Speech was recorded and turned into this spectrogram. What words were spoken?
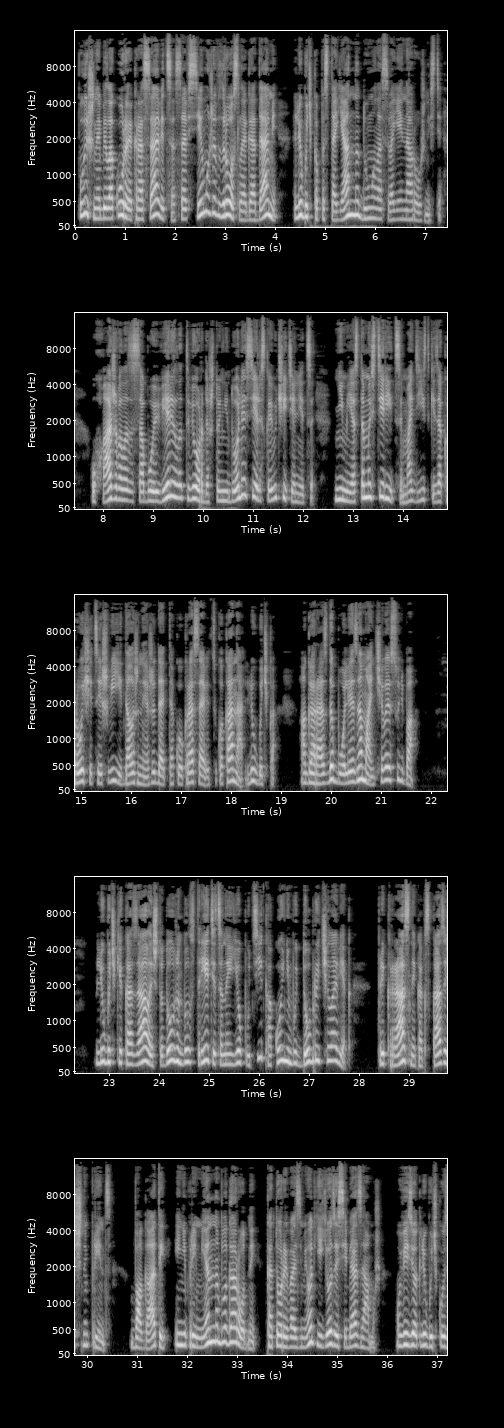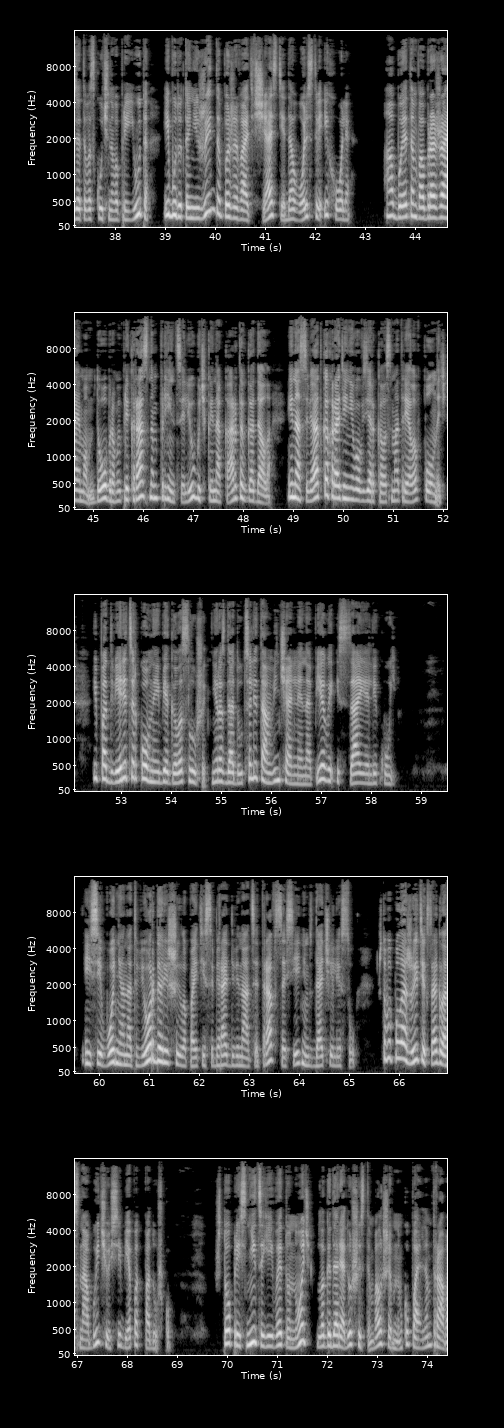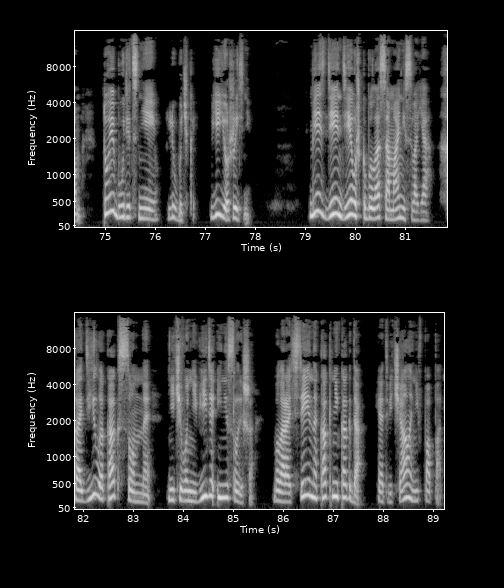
Пышная белокурая красавица, совсем уже взрослая годами, Любочка постоянно думала о своей наружности, ухаживала за собой и верила твердо, что не доля сельской учительницы, не место мастерицы, модистки, закройщицы и швеи должны ожидать такую красавицу, как она, Любочка, а гораздо более заманчивая судьба. Любочке казалось, что должен был встретиться на ее пути какой-нибудь добрый человек, прекрасный, как сказочный принц, богатый и непременно благородный, который возьмет ее за себя замуж, увезет Любочку из этого скучного приюта, и будут они жить да поживать в счастье, довольстве и холе. Об этом воображаемом, добром и прекрасном принце Любочка и на картах гадала, и на святках ради него в зеркало смотрела в полночь, и по двери церковные бегала слушать, не раздадутся ли там венчальные напевы Исайя Ликуй. И сегодня она твердо решила пойти собирать двенадцать трав в соседнем с дачей лесу, чтобы положить их, согласно обычаю, себе под подушку. Что приснится ей в эту ночь, благодаря душистым волшебным купальным травам, то и будет с нею, Любочкой, в ее жизни. Весь день девушка была сама не своя, ходила как сонная, ничего не видя и не слыша, была рассеяна как никогда и отвечала не в попад.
